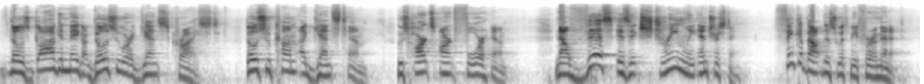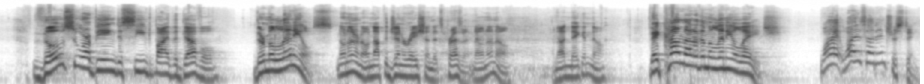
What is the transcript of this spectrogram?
Those Gog and Magog, those who are against Christ, those who come against him, whose hearts aren't for him. Now, this is extremely interesting. Think about this with me for a minute. Those who are being deceived by the devil, they're millennials. No, no, no, no, not the generation that's present. No, no, no. I'm not making, no. They come out of the millennial age. Why, why is that interesting?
